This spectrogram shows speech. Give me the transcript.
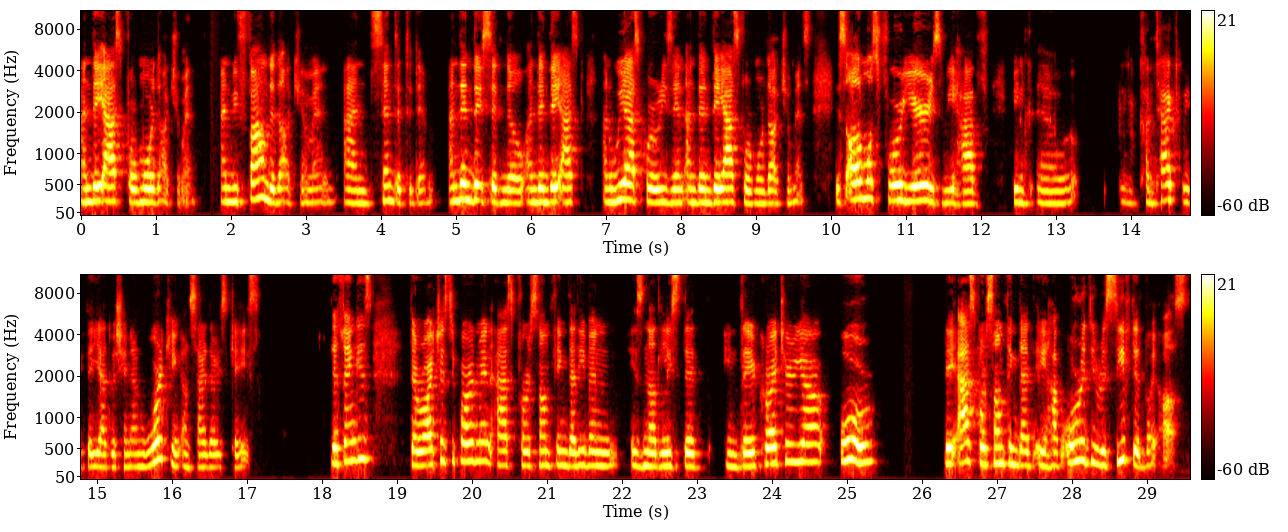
And they asked for more document. And we found the document and sent it to them. And then they said no. And then they asked and we asked for a reason. And then they asked for more documents. It's almost four years we have been uh, in contact with the yad vashem and working on Sardari's case. The thing is the righteous department ask for something that even is not listed in their criteria or they ask for something that they have already received it by us.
